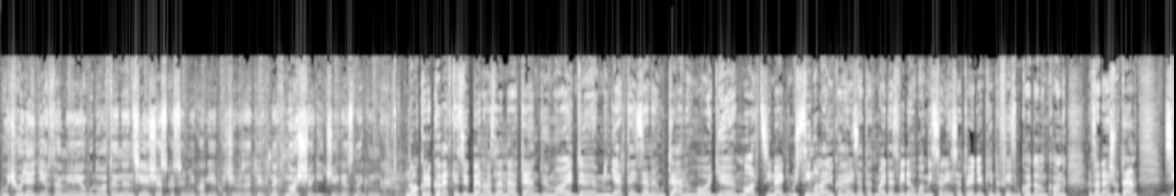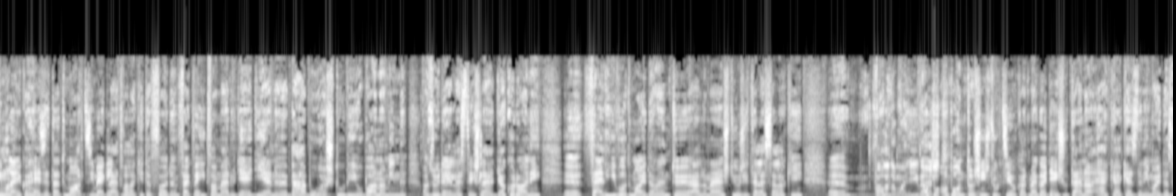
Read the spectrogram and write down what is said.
úgyhogy egyértelműen javuló a tendencia, és ezt köszönjük a gépkocsi vezetőknek. Nagy segítség ez nekünk. No, akkor a következőkben az lenne a teendő majd, mindjárt egy zene után, hogy Marci meg, most szimuláljuk a helyzetet majd, ez videóban visszanézhető egyébként a Facebook oldalunkon az adás után. Szimuláljuk a helyzetet, Marci meglát valakit a földön fekve, itt van már ugye egy ilyen bábú a stúdióban, amin az újra újraélesztést lehet gyakorolni. Felhívod majd a mentőállomást, Józsi, te leszel, aki Fogadom a hívást. a, a pontos instrukciókat megadja, és utána el kell kezdeni majd az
